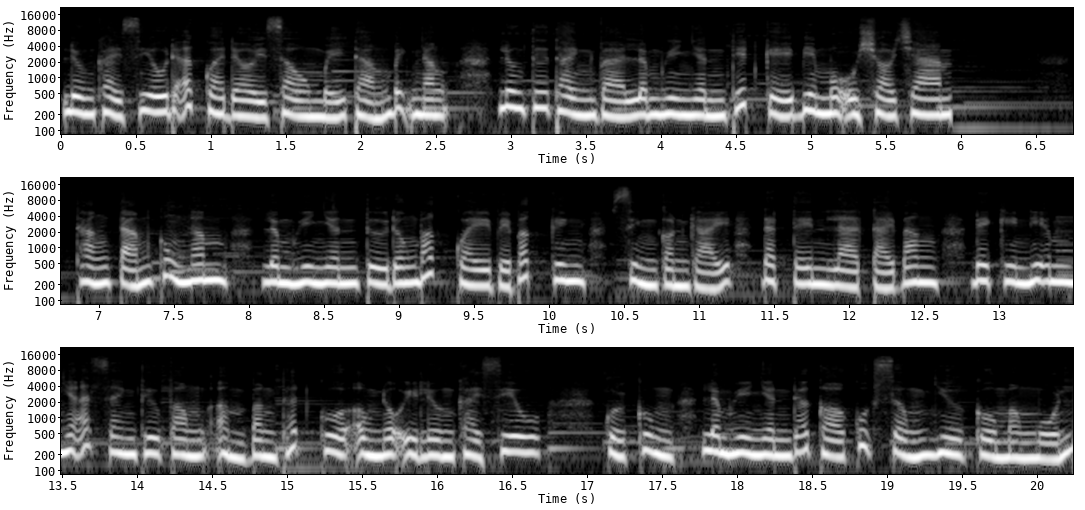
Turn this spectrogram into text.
Lương Khải Siêu đã qua đời sau mấy tháng bệnh nặng. Lương Tư Thành và Lâm Huy Nhân thiết kế bia mộ cho cha. Tháng 8 cùng năm, Lâm Huy Nhân từ Đông Bắc quay về Bắc Kinh, sinh con gái, đặt tên là Tái Băng để kỷ niệm nhã danh thư phòng ẩm bằng thất của ông nội Lương Khải Siêu. Cuối cùng, Lâm Huy Nhân đã có cuộc sống như cô mong muốn,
